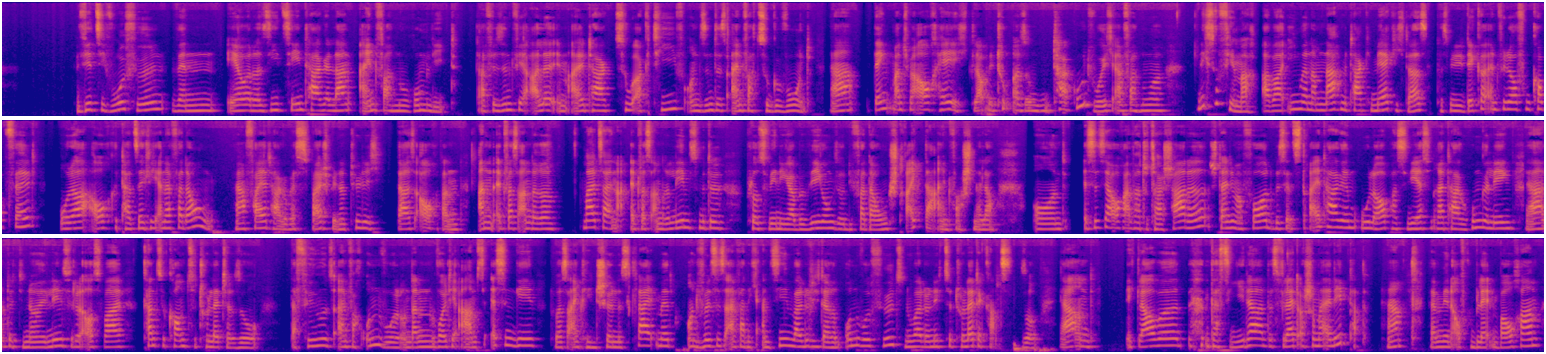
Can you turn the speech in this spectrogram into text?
wird sich wohlfühlen, wenn er oder sie zehn Tage lang einfach nur rumliegt. Dafür sind wir alle im Alltag zu aktiv und sind es einfach zu gewohnt. Ja, denke manchmal auch, hey, ich glaube, mir tut mal so ein Tag gut, wo ich einfach nur nicht so viel mache. Aber irgendwann am Nachmittag merke ich das, dass mir die Decke entweder auf den Kopf fällt oder auch tatsächlich an der Verdauung. Ja, Feiertage, bestes Beispiel. Natürlich, da ist auch dann an etwas andere Mahlzeiten, etwas andere Lebensmittel plus weniger Bewegung. So die Verdauung streikt da einfach schneller. Und es ist ja auch einfach total schade. Stell dir mal vor, du bist jetzt drei Tage im Urlaub, hast die ersten drei Tage rumgelegen, ja, durch die neue Lebensmittelauswahl kannst du kaum zur Toilette, so. Da fühlen wir uns einfach unwohl und dann wollt ihr abends essen gehen, du hast eigentlich ein schönes Kleid mit und willst es einfach nicht anziehen, weil du dich darin unwohl fühlst, nur weil du nicht zur Toilette kannst, so. Ja, und ich glaube, dass jeder das vielleicht auch schon mal erlebt hat, ja. Wenn wir einen aufgeblähten Bauch haben,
